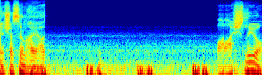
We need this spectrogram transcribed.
Yaşasın hayat. Başlıyor.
